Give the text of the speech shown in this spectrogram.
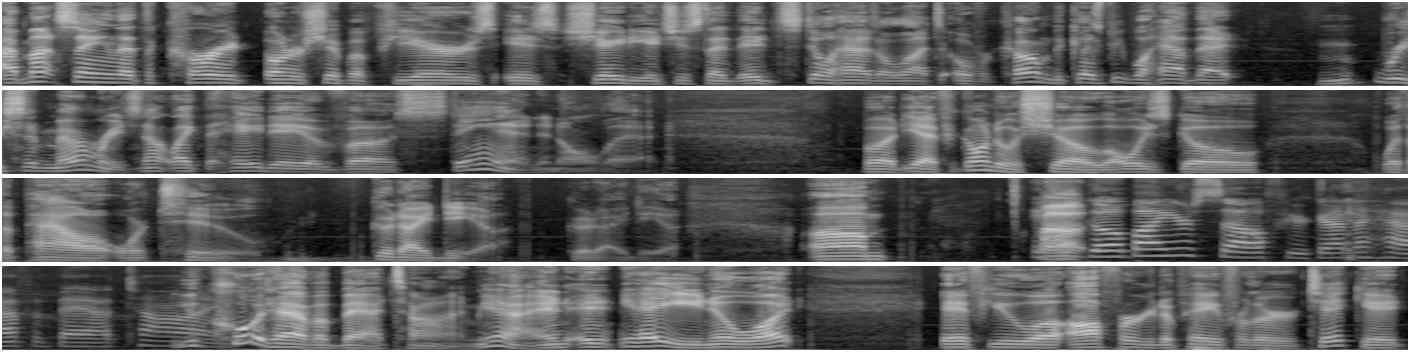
I'm not saying that the current ownership of Pierre's is shady. It's just that it still has a lot to overcome because people have that recent memory. It's not like the heyday of uh, Stan and all that. But yeah, if you're going to a show, always go with a pal or two. Good idea. Good idea. If you go by yourself, you're gonna have a bad time. Uh, You could have a bad time. Yeah, and, and hey, you know what? If you uh, offer to pay for their ticket,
